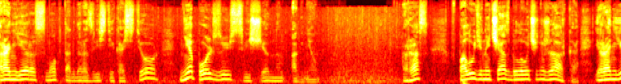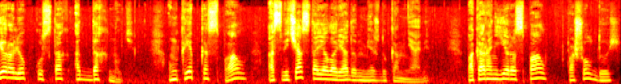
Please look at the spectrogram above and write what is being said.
Раньера смог тогда развести костер, не пользуясь священным огнем. Раз полуденный час было очень жарко, и Раньера лег в кустах отдохнуть. Он крепко спал, а свеча стояла рядом между камнями. Пока Раньера спал, пошел дождь.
